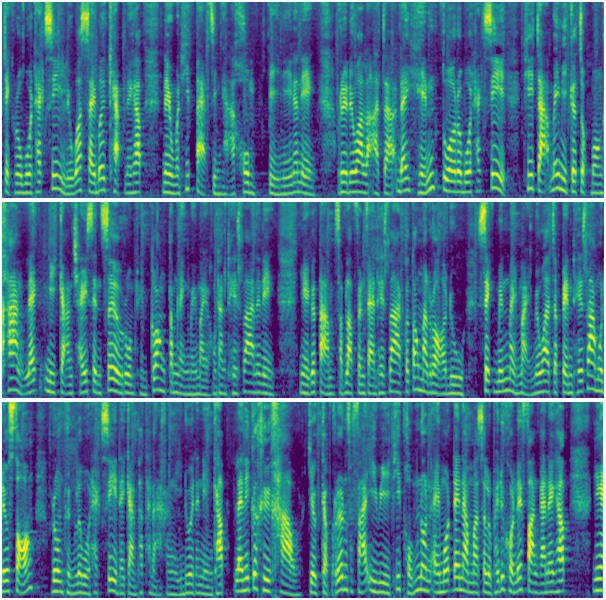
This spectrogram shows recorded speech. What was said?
เจกต์ Robotaxi หรือว่า Cybercab นะครับในวันที่ 8 สิงหาคมปีนี้นั่นเอง เรียกได้ว่าเราอาจจะได้เห็นตัว Robotaxi ที่จะไม่มีกระจกมองข้าง และมีการใช้เซ็นเซอร์รวมถึงกล้องตำแหน่งใหม่ๆของทางเทสลานั่นเองยังไงก็ตามสำหรับแฟนๆเทสลาก็ต้องมารอดูเซกเมนต์ใหม่ๆ ไม่ว่าจะเป็น Tesla Model 2 รวมถึง Robo Taxi ในการพัฒนาครั้งนี้ด้วยนั่นเองครับและนี่ก็คือข่าวเกี่ยวกับเรื่องไฟฟ้า EV ที่ผมนนไอมดได้นำมาสรุปให้ทุกคนได้ฟังกันนะครับ ยังไง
